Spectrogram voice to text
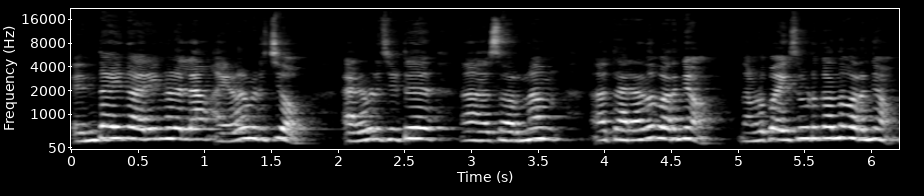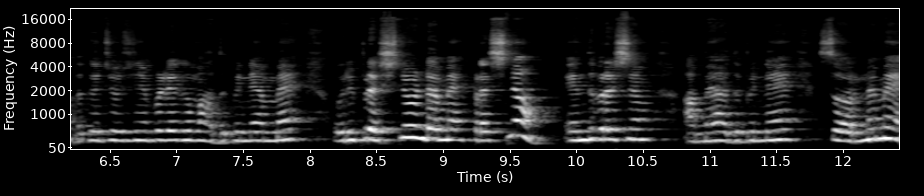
എന്തായി കാര്യങ്ങളെല്ലാം? അയാളെ വിളിച്ചോ? അയാളെ വിളിച്ചിട്ട് സ്വർണം തരാന്ന് പറഞ്ഞോ? നമ്മൾ പൈസ കൊടുക്കാന്ന് പറഞ്ഞോ? എന്നൊക്കെ ചോദിച്ചു കഴിഞ്ഞപ്പോഴേക്കും അത് പിന്നെ അമ്മേ ഒരു പ്രശ്നമുണ്ട് അമ്മേ. പ്രശ്നോ? എന്ത് പ്രശ്നം? അമ്മേ അത് പിന്നെ സ്വർണമേ.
